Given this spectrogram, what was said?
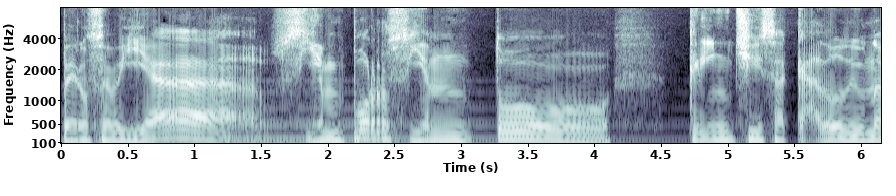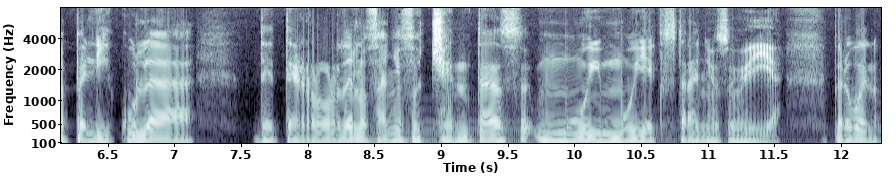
pero se veía 100% cringy sacado de una película de terror de los años 80, muy, muy extraño se veía. Pero bueno,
